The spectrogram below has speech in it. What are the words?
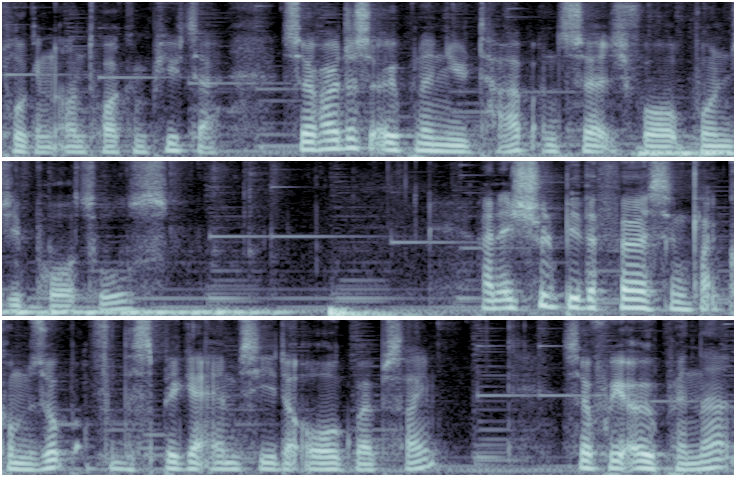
plugin onto our computer. So if I just open a new tab and search for Bungee Portals, and it should be the first thing that comes up for the spigotmc.org website. So if we open that,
